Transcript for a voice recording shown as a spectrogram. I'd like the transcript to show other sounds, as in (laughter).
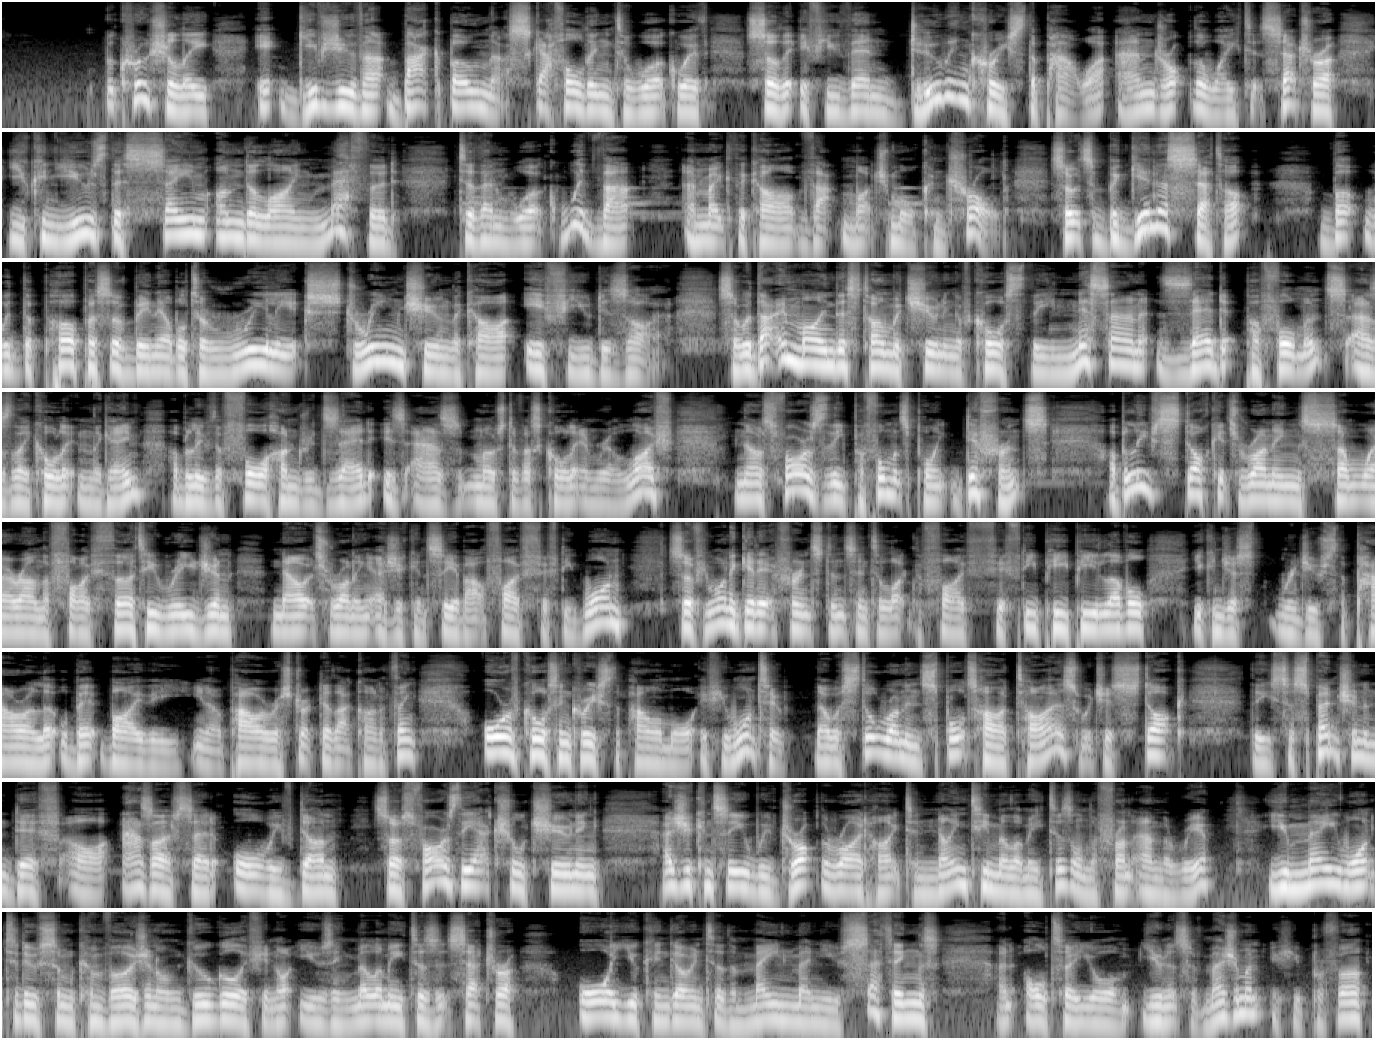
But crucially, it gives you that backbone, that scaffolding to work with, so that if you then do increase the power and drop the weight, etc., you can use this same underlying method to then work with that and make the car that much more controlled. So it's a beginner setup but with the purpose of being able to really extreme tune the car if you desire. So with that in mind, this time we're tuning, of course, the Nissan Z Performance, as they call it in the game. I believe the 400Z is as most of us call it in real life. Now, as far as the performance point difference, I believe stock it's running somewhere around the 530 region. Now it's running, as you can see, about 551. So if you want to get it, for instance, into like the 550 pp level, you can just reduce the power a little bit by the, you know, power restriction that kind of thing. Or, of course, increase the power more if you want to. Now, we're still running sports hard tyres, which is stock. The suspension and diff are, as I've said, all we've done. So, as far as the actual tuning, as you can see, we've dropped the ride height to 90mm on the front and the rear. You may want to do some conversion on Google if you're not using millimeters, etc or you can go into the main menu settings and alter your units of measurement if you prefer.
